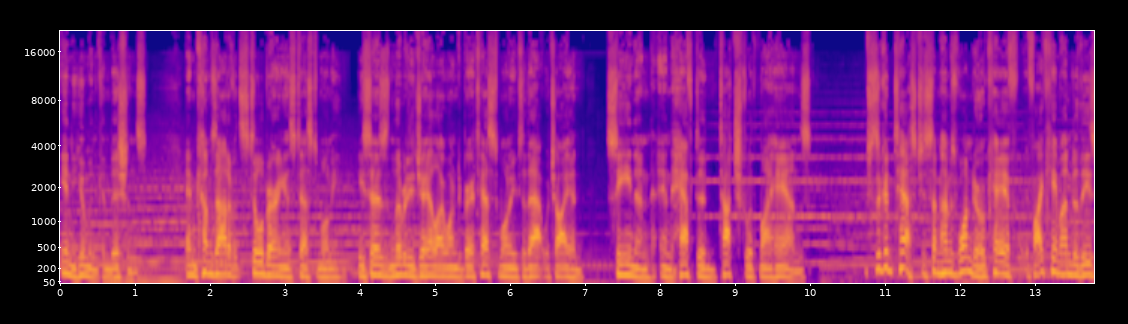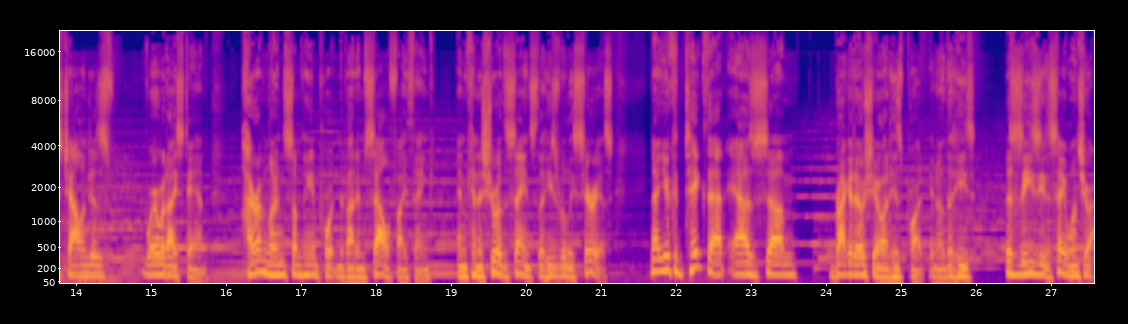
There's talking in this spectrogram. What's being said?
inhuman conditions and comes out of it still bearing his testimony. He says, In Liberty Jail, I wanted to bear testimony to that which I had seen and, and hefted, touched with my hands, which is a good test. You sometimes wonder, okay, if, if I came under these challenges, where would I stand? Hyrum learns something important about himself, I think, and can assure the saints that he's really serious. Now, you could take that as um, braggadocio on his part, you know, that he's this is easy to say once you're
